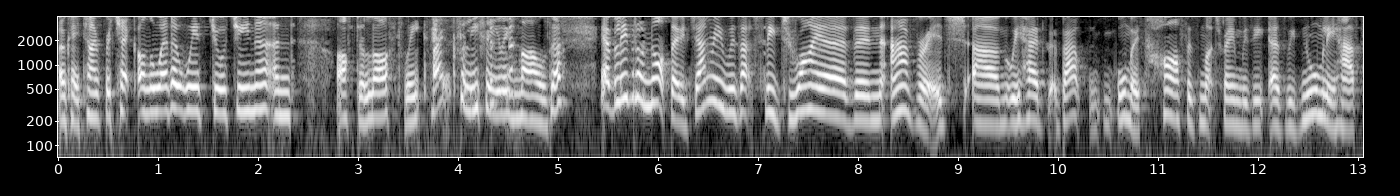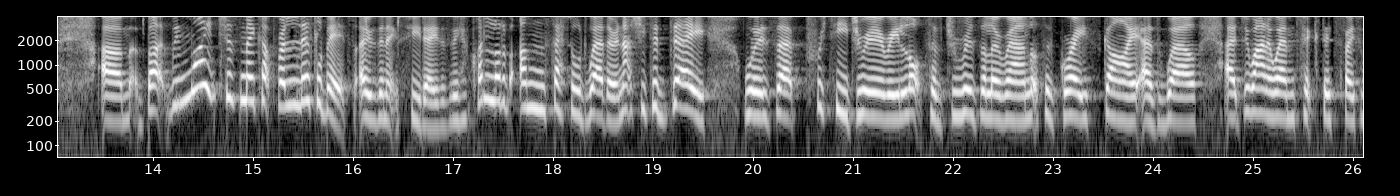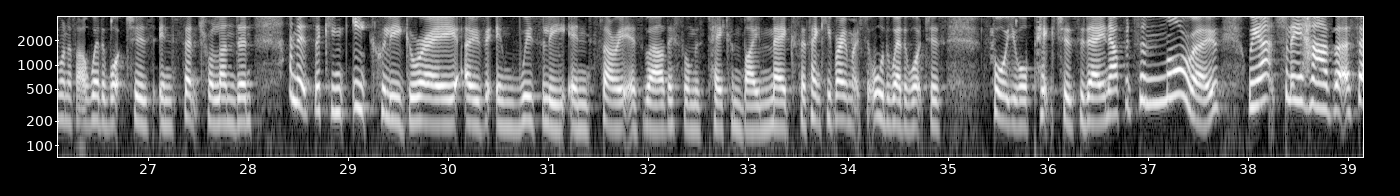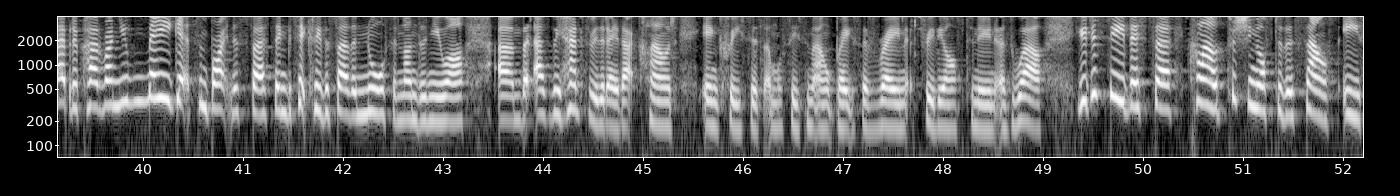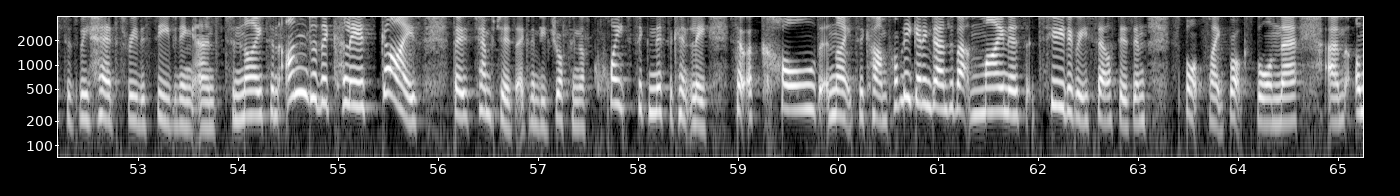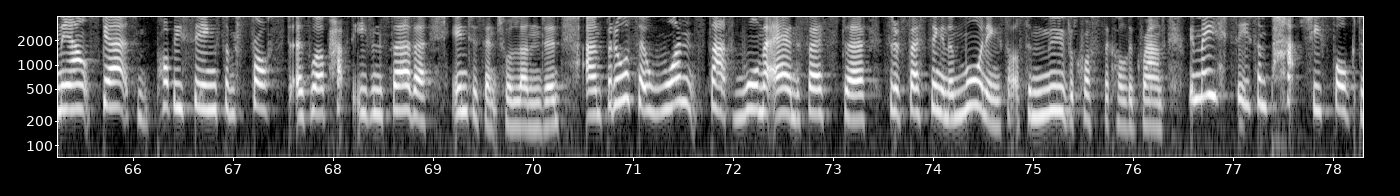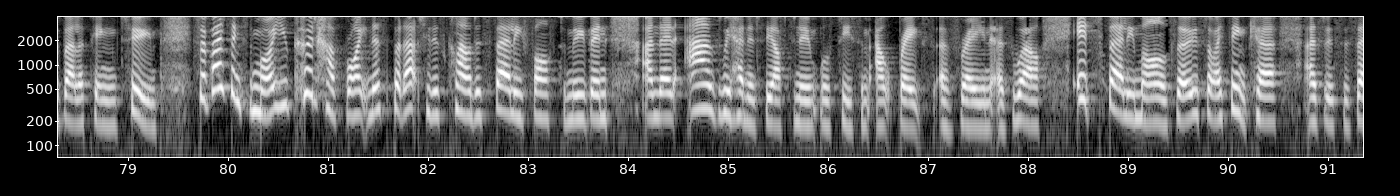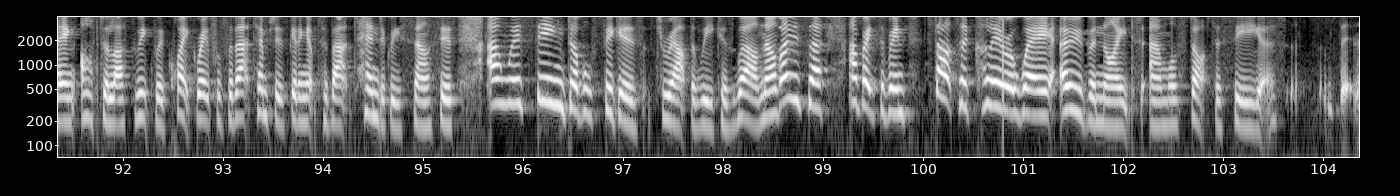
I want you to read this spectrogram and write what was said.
Okay, time for a check on the weather with Georgina. And after last week, thankfully feeling milder. Yeah, believe it or not, though, January was actually drier than average. Um, we had about almost half as much rain as we'd normally have. Um, but we might just make up for a little bit over the next few days as we have quite a lot of unsettled weather. And actually, today was uh, pretty dreary, lots of drizzle around, lots of grey sky as well. Uh, Joanna M took this photo, one of our weather watchers in central London, and it's looking equally grey over in Wisley in Surrey as well. This one was taken by Meg. So thank you very much to all the weather watchers for your pictures today. Now for tomorrow, we actually have a fair bit of cloud around. You may get some brightness first thing, particularly the further north in London you are. Um, but as we head through the day, that cloud increases and we'll see some outbreaks of rain through the afternoon as well. You can just see this uh, cloud pushing off to the southeast as we head through this evening and tonight. And under the clear skies, those temperatures are going to be dropping off quite significantly. So a cold night to come, probably getting down to about minus two degrees Celsius in spots like Broxbourne there. Um, on the outskirts, we're probably seeing some frost as well, perhaps even further into central London. Um, but also once that warmer air in the first uh, sort of first thing in the morning starts to move across the colder ground, we may see some patchy fog developing too. So first thing tomorrow, you could have brightness, but actually this cloud is fairly fast to move in. And then as we head into the afternoon, we'll see some outbreaks of rain as well. It's fairly mild though, so I think, uh, as we were saying, after last week, we're quite grateful for that. Temperatures getting up to about 10 degrees Celsius, and we're seeing double figures throughout the week as well. Now, those uh, outbreaks of rain start to clear away overnight, and we'll start to see uh,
